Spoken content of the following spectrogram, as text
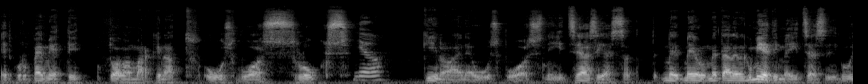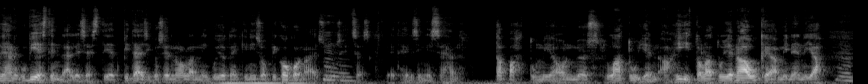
Et kun rupeaa miettimään tuomamarkkinat, uusi vuosi, Lux, Joo. kiinalainen uusi vuosi, niin itse asiassa me, me, me täällä niin mietimme itse asiassa niin kuin ihan niin kuin viestinnällisesti, että pitäisikö sen olla niin kuin jotenkin isompi kokonaisuus mm. itse asiassa. Että Helsingissähän tapahtumia on myös latujen, hiihtolatujen aukeaminen ja mm.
